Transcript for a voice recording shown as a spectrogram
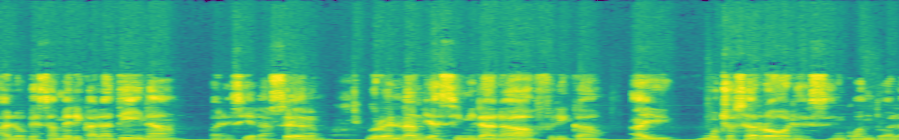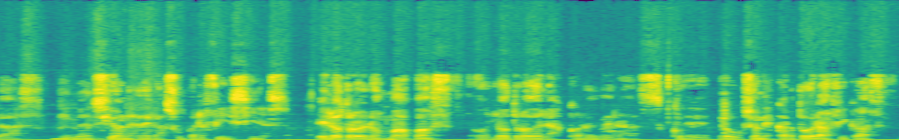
a lo que es América Latina, pareciera ser. Groenlandia es similar a África. Hay muchos errores en cuanto a las dimensiones de las superficies. El otro de los mapas, o el otro de las, eh, producciones cartográficas,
